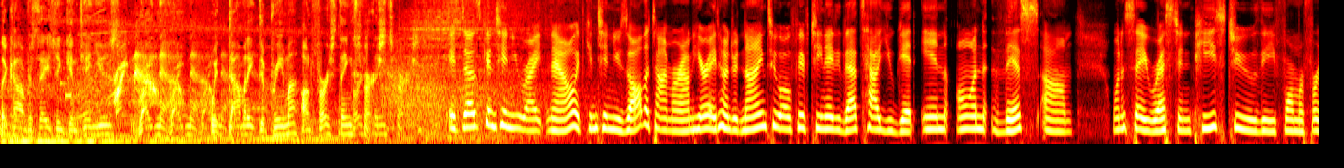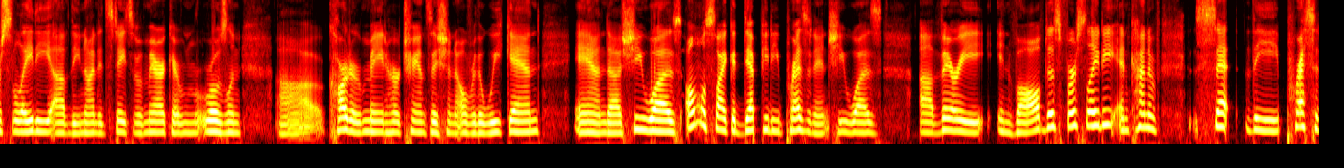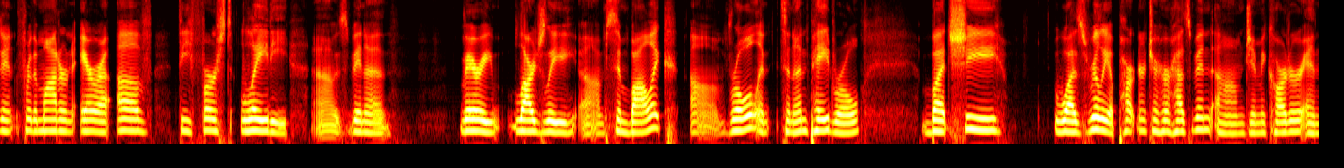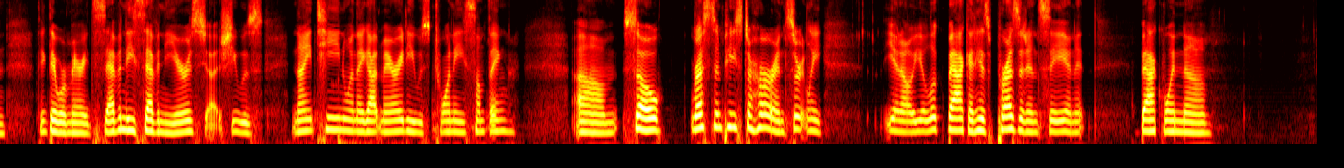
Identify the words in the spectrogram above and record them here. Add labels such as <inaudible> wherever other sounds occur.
The conversation continues right now, right now, right now with Dominique DePrima on First Things First. Things first. It does continue right now. It continues all the time around here. 800 920 1580. That's how you get in on this. Um, want to say rest in peace to the former First Lady of the United States of America, Rosalynn uh, Carter, made her transition over the weekend. And uh, she was almost like a deputy president. She was uh, very involved as First Lady and kind of set the precedent for the modern era of the First Lady. Uh, it's been a very largely um, symbolic um, role, and it's an unpaid role. But she was really a partner to her husband, um, Jimmy Carter, and I think they were married 77 years. Uh, she was 19 when they got married, he was 20 something. Um, so rest in peace to her. And certainly, you know, you look back at his presidency and it back when uh,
